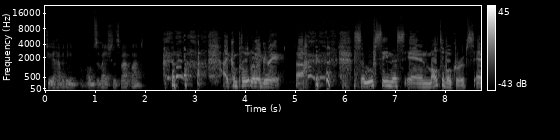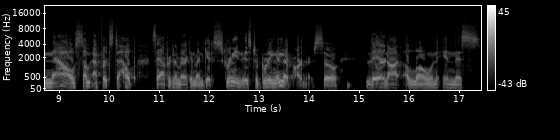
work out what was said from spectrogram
do you have any observations about that? I completely agree. Uh, so we've seen this in multiple groups, and now some efforts to help, say, African American men get screened is to bring in their partners, so they're not alone in this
